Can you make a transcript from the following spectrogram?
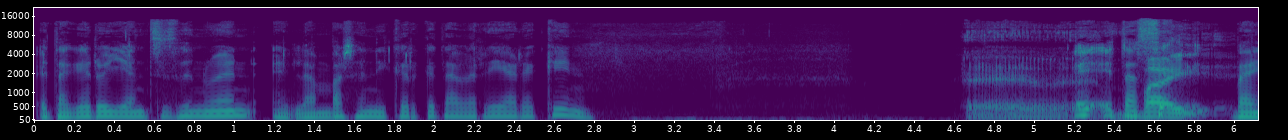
eta gero jantzi zenuen e, lanbasen ikerketa berriarekin? E, e, eta bai, ze, bai.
